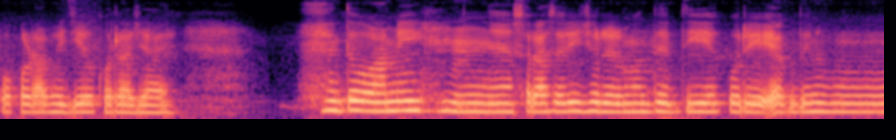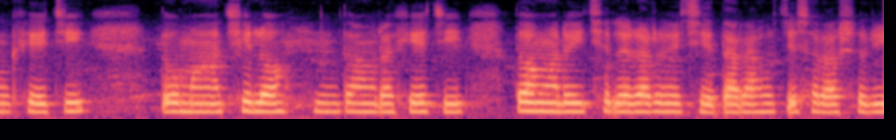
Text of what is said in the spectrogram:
পকোড়া ভেজেও করা যায়। তো আমি সরাসরি ঝোলের মধ্যে দিয়ে করে একদিন খেয়েছি। তো মা ছিল তো আমরা খেয়েছি। তো আমার এই ছেলেরা রয়েছে, তারা হচ্ছে সরাসরি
